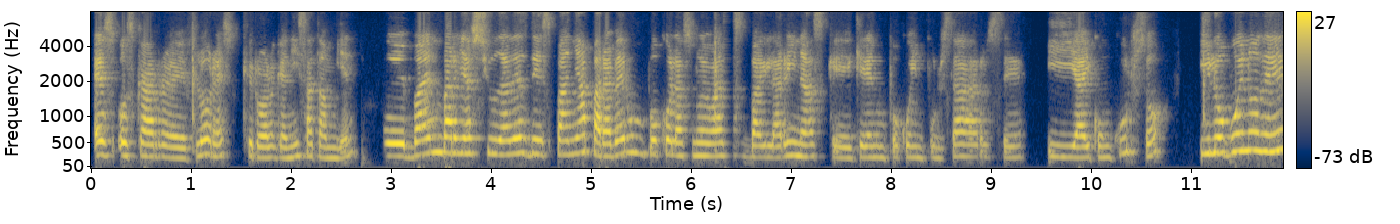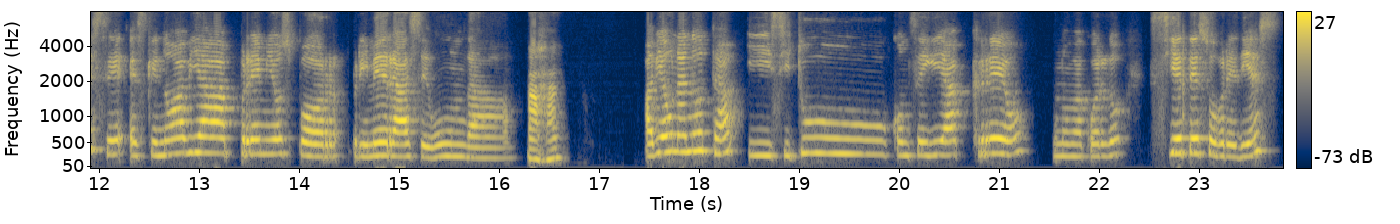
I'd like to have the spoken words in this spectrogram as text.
Es Oscar eh, Flores, que lo organiza también. Eh, va en varias ciudades de España para ver un poco las nuevas bailarinas que quieren un poco impulsarse y hay concurso. Y lo bueno de ese es que no había premios por primera, segunda. Ajá. Había una nota y si tú conseguías, creo, no me acuerdo, 7 sobre 10,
